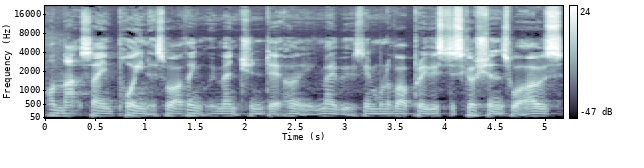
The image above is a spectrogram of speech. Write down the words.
on that same point as well, I think we mentioned it, I maybe it was in one of our previous discussions, what I was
